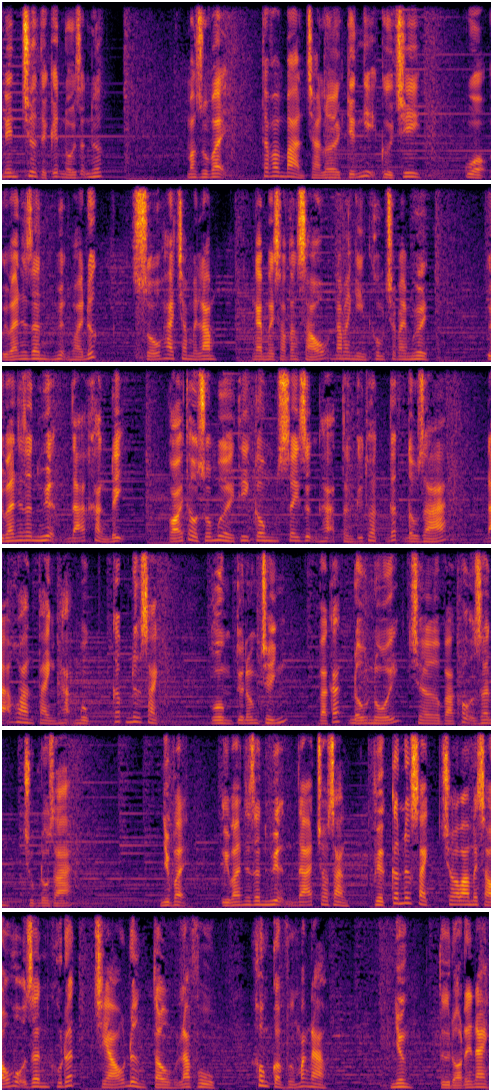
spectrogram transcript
nên chưa thể kết nối dẫn nước. Mặc dù vậy, theo văn bản trả lời kiến nghị cử tri của Ủy ban nhân dân huyện Hoài Đức số 215 ngày 16 tháng 6 năm 2020, Ủy ban nhân dân huyện đã khẳng định gói thầu số 10 thi công xây dựng hạ tầng kỹ thuật đất đấu giá đã hoàn thành hạng mục cấp nước sạch gồm tuyến ống chính và các đấu nối chờ vào các hộ dân trúng đấu giá. Như vậy, Ủy ban nhân dân huyện đã cho rằng việc cấp nước sạch cho 36 hộ dân khu đất chéo đường tàu La Phù không còn vướng mắc nào. Nhưng từ đó đến nay,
